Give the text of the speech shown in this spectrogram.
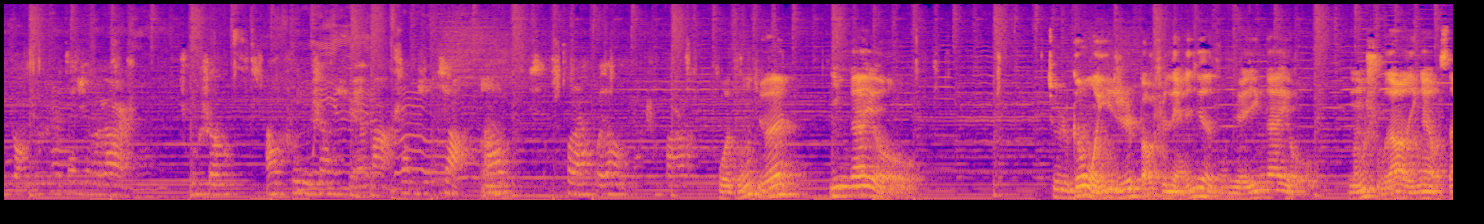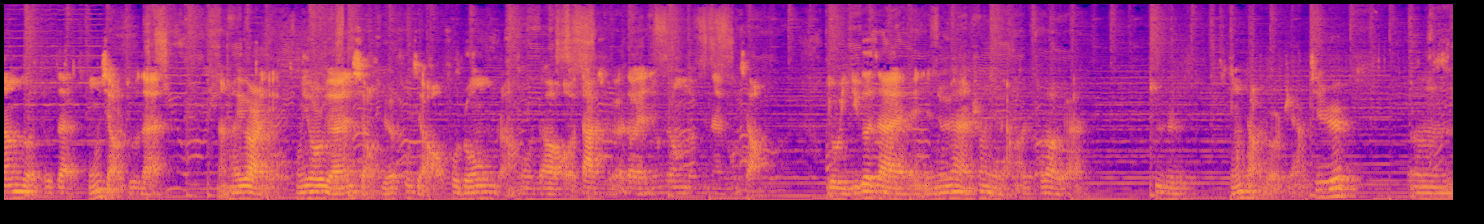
那种，就是在这个院儿出生，然后出去上学嘛，上军校，然后后来回到我们家上班了。我同学应该有，就是跟我一直保持联系的同学，应该有能数到的，应该有三个，就在从小就在南开院里，从幼儿园、小学、附小、附中，然后到大学到研究生到现在留校，有一个在研究院，剩下两个是辅导员，就是从小就是这样。其实，嗯，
